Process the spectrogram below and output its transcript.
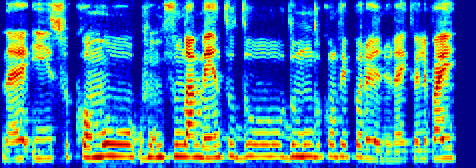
né, e isso como um fundamento do, do mundo contemporâneo. Né? Então, ele vai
